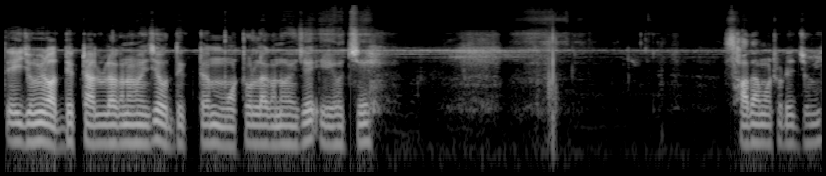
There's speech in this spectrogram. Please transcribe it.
তো এই জমির অর্ধেকটা আলু লাগানো হয়েছে, অর্ধেকটা মটর লাগানো হয়েছে। এই হচ্ছে সাদা মটরের জমি।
